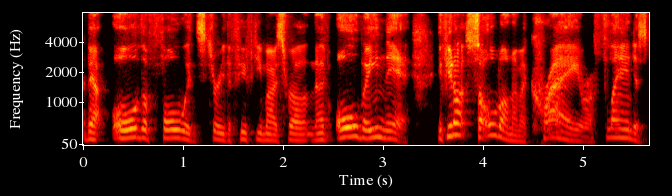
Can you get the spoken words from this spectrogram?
about all the forwards through the 50 most relevant. They've all been there. If you're not sold on a Macrae or a Flanders,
